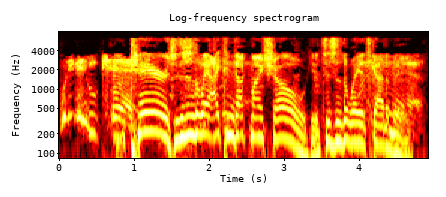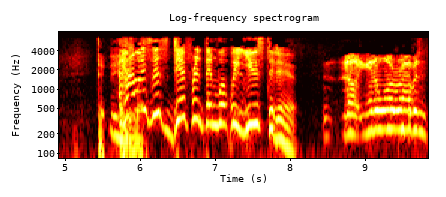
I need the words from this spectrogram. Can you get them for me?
What do you mean, who cares? Who cares? This is the way I conduct my show. It's- This is the way it's got to be. How is this different than what we used to do? No, you know what, Robin?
